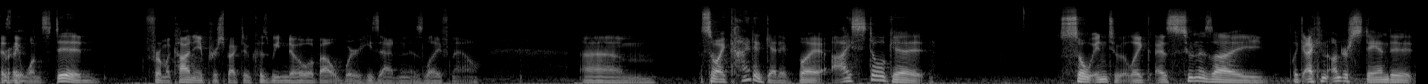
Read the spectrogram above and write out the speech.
as right. they once did from a Kanye perspective because we know about where he's at in his life now. Um, so I kind of get it, but I still get so into it. Like as soon as I like, I can understand it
